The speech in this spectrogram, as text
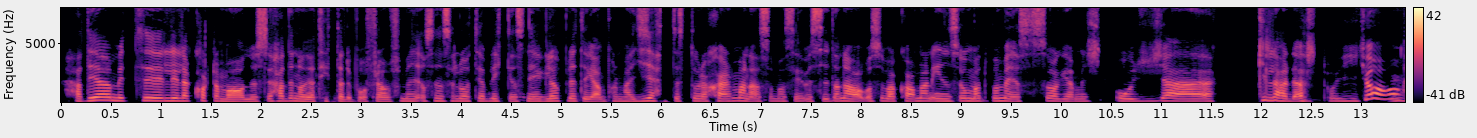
hade jag mitt eh, lilla korta manus, jag hade någon jag tittade på framför mig och sen så låter jag blicken snegla upp lite grann på de här jättestora skärmarna som man ser vid sidan av och så var kameran inzoomad på mig och så såg jag, men åh jäklar, där står jag!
